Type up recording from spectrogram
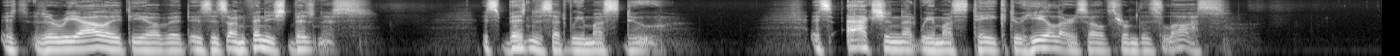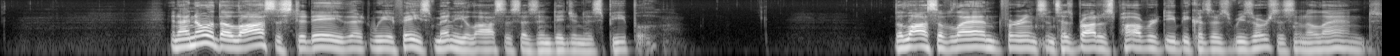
it's, the reality of it is it's unfinished business. It's business that we must do. It's action that we must take to heal ourselves from this loss. And I know the losses today that we face many losses as Indigenous people. The loss of land, for instance, has brought us poverty because there's resources in the land.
